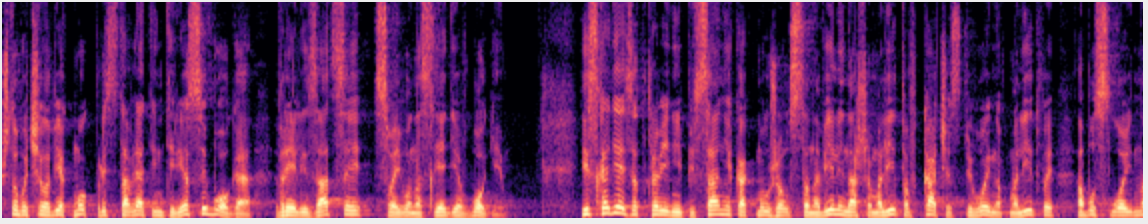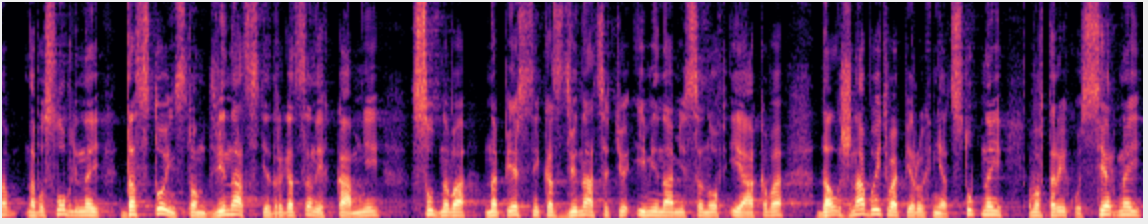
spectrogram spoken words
чтобы человек мог представлять интересы Бога в реализации своего наследия в Боге. Исходя из откровений Писания, как мы уже установили, наша молитва в качестве воинов молитвы, обусловленной достоинством 12 драгоценных камней судного наперстника с 12 именами сынов Иакова, должна быть, во-первых, неотступной, во-вторых, усердной,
